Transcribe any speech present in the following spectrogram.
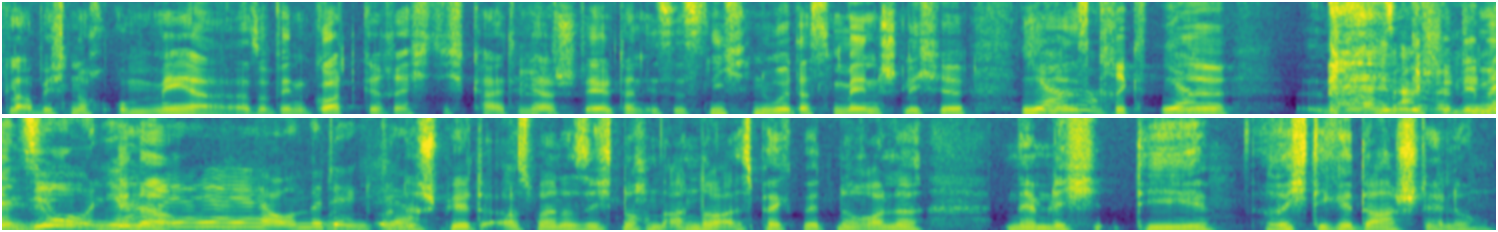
glaube ich, noch um mehr. Also wenn Gott Gerechtigkeit herstellt, dann ist es nicht nur das Menschliche, ja, sondern es kriegt ja. eine, eine himmlische Dimension. Dimension. Ja, genau. ja, ja, ja, unbedingt. Und, und es spielt aus meiner Sicht noch ein anderer Aspekt mit eine Rolle, nämlich die richtige Darstellung.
